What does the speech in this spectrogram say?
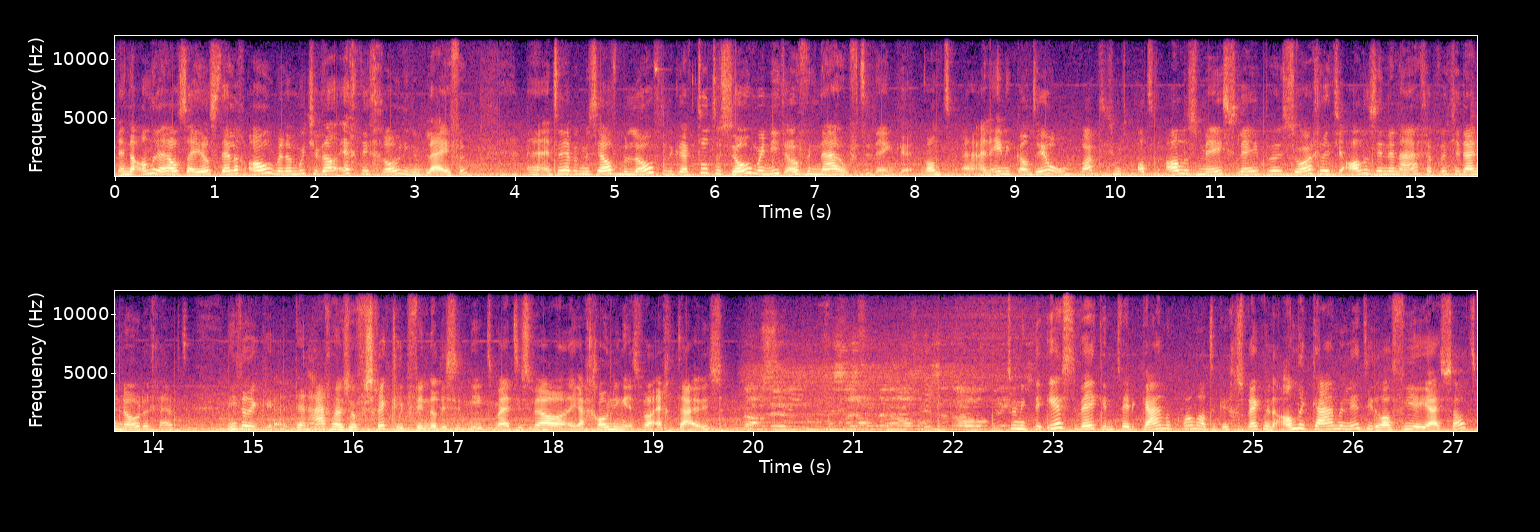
En de andere helft zei heel stellig: Oh, maar dan moet je wel echt in Groningen blijven. Uh, en toen heb ik mezelf beloofd dat ik daar tot de zomer niet over na hoef te denken. Want uh, aan de ene kant heel onpraktisch, je moet altijd alles meeslepen. Zorgen dat je alles in Den Haag hebt wat je daar nodig hebt. Niet dat ik Den Haag nou zo verschrikkelijk vind, dat is het niet. Maar het is wel, ja, Groningen is wel echt thuis. Toen ik de eerste week in de Tweede Kamer kwam, had ik een gesprek met een ander Kamerlid die er al vier jaar zat.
